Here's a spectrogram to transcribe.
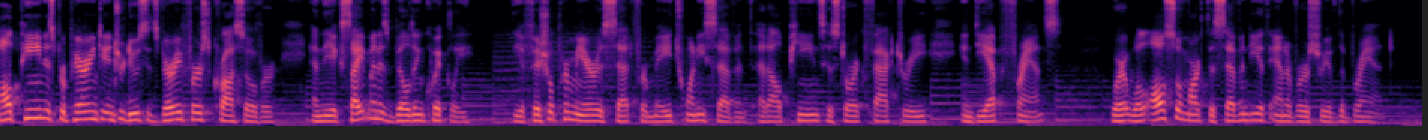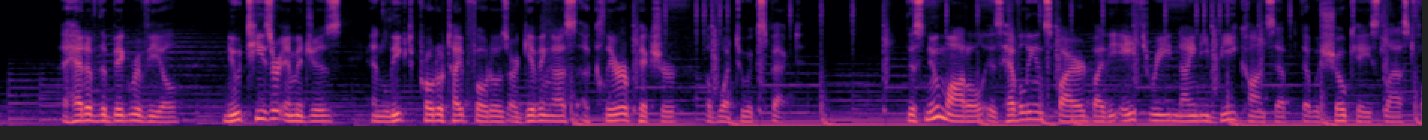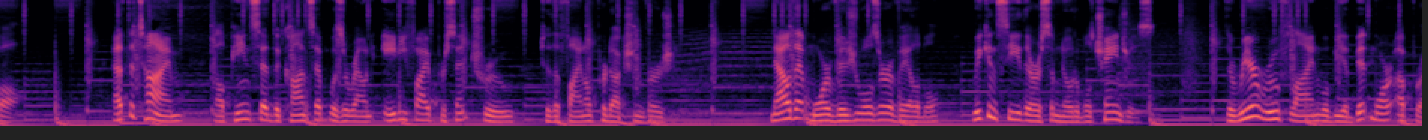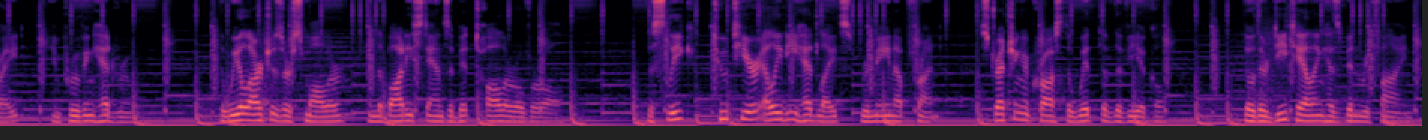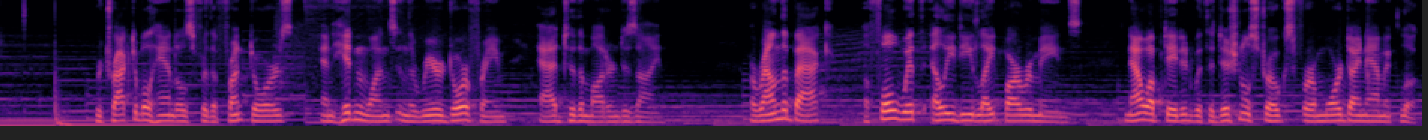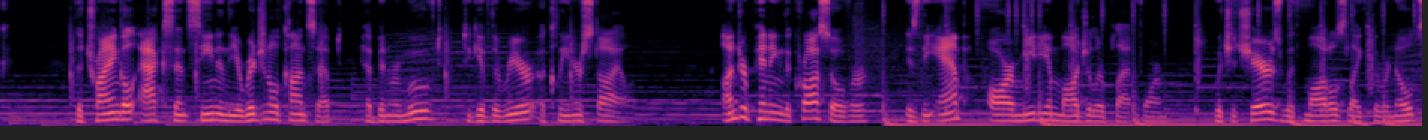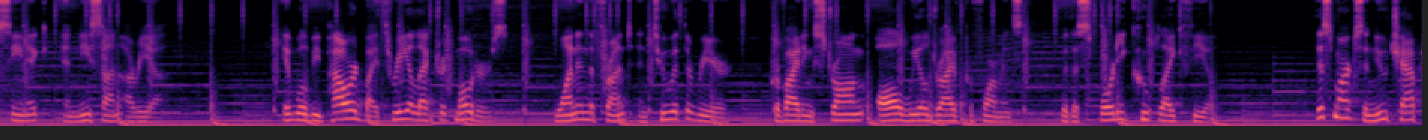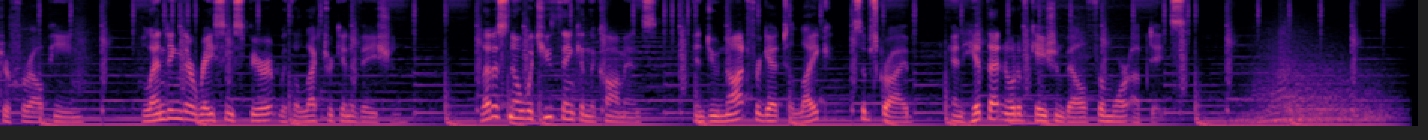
Alpine is preparing to introduce its very first crossover, and the excitement is building quickly. The official premiere is set for May 27th at Alpine's historic factory in Dieppe, France, where it will also mark the 70th anniversary of the brand. Ahead of the big reveal, new teaser images and leaked prototype photos are giving us a clearer picture of what to expect. This new model is heavily inspired by the A390B concept that was showcased last fall. At the time, Alpine said the concept was around 85% true to the final production version. Now that more visuals are available, we can see there are some notable changes. The rear roof line will be a bit more upright, improving headroom. The wheel arches are smaller, and the body stands a bit taller overall. The sleek, two-tier LED headlights remain up front, stretching across the width of the vehicle, though their detailing has been refined retractable handles for the front doors, and hidden ones in the rear door frame add to the modern design. Around the back, a full-width LED light bar remains, now updated with additional strokes for a more dynamic look. The triangle accents seen in the original concept have been removed to give the rear a cleaner style. Underpinning the crossover is the AMP R medium modular platform, which it shares with models like the Renault Scenic and Nissan Ariya. It will be powered by three electric motors, one in the front and two at the rear, providing strong all-wheel drive performance with a sporty coupe-like feel. This marks a new chapter for Alpine, blending their racing spirit with electric innovation. Let us know what you think in the comments, and do not forget to like, subscribe, and hit that notification bell for more updates.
